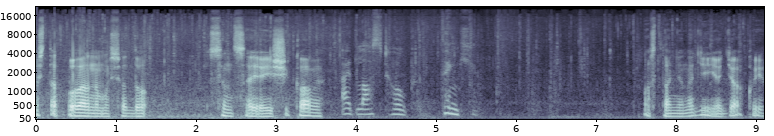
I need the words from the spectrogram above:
Ось так повернемося до сенсея Ішікави. Остання надія, дякую.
